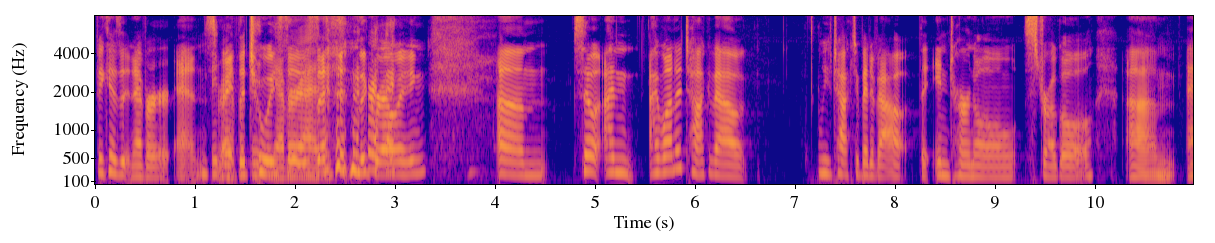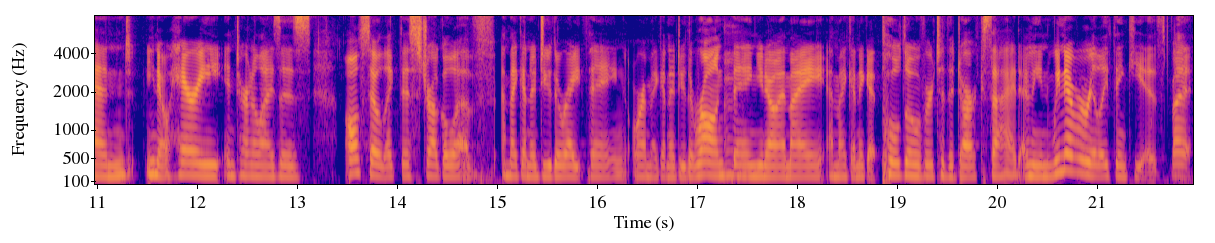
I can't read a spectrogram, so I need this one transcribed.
Because it never ends it right? the choices and the growing. Um, so I'm I want to talk about we've talked a bit about the internal struggle um, and you know harry internalizes also like this struggle of am i going to do the right thing or am i going to do the wrong mm. thing you know am i am i going to get pulled over to the dark side i mean we never really think he is but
